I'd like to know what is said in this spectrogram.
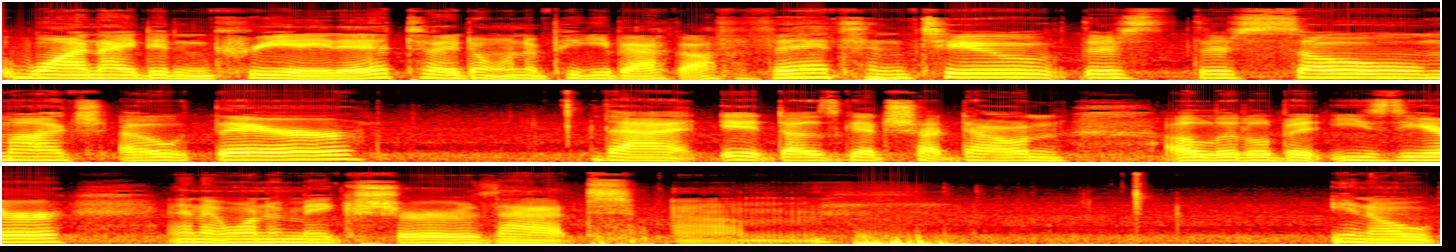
One, I didn't create it. I don't want to piggyback off of it. And two, there's there's so much out there that it does get shut down a little bit easier. And I want to make sure that, um, you know,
